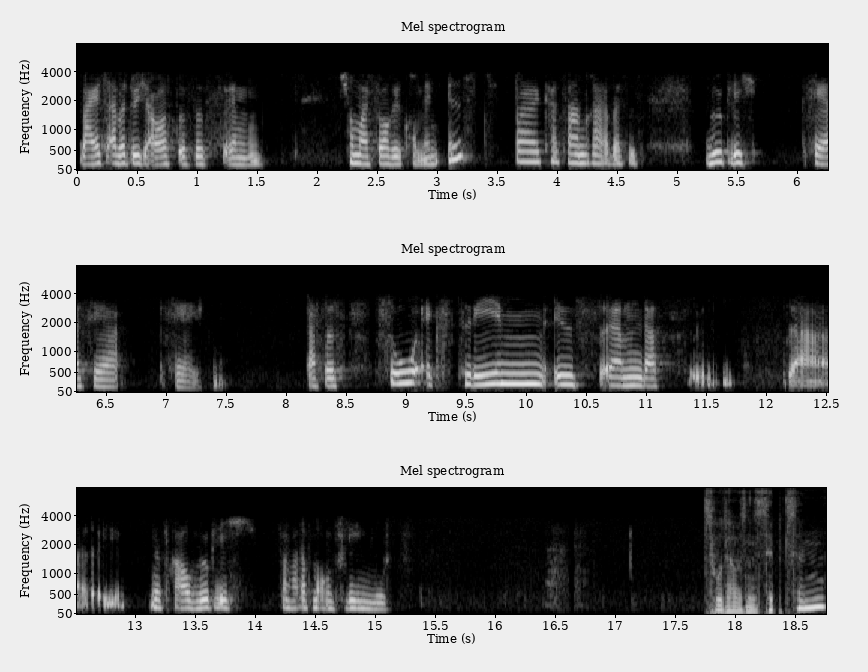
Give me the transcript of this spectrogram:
weiß aber durchaus, dass es ähm, schon mal vorgekommen ist bei Cassandra, aber es ist wirklich sehr, sehr selten. Dass es so extrem ist, ähm, dass da eine Frau wirklich von heute auf morgen fliehen muss. 2017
